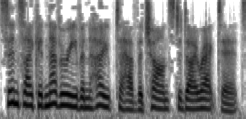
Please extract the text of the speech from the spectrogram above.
since I could never even hope to have the chance to direct it.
